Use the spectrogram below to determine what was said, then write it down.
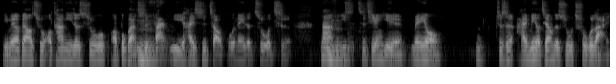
你们要不要出 Otani 的书？哦，不管是翻译还是找国内的作者。那一时之间也没有，就是还没有这样的书出来。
